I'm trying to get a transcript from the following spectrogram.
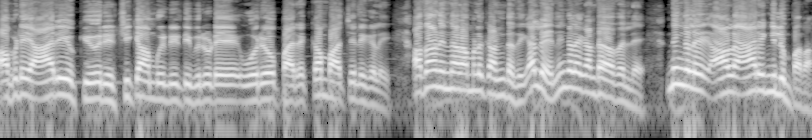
അവിടെ ആരെയൊക്കെയോ രക്ഷിക്കാൻ വേണ്ടിയിട്ട് ഇവരുടെ ഓരോ പരക്കം പാച്ചലുകളെ. അതാണ് ഇന്നലെ നമ്മൾ കണ്ടത് അല്ലേ? നിങ്ങളെ കണ്ടത് അതല്ലേ? നിങ്ങൾ ആൾ ആരെങ്കിലും പറ.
